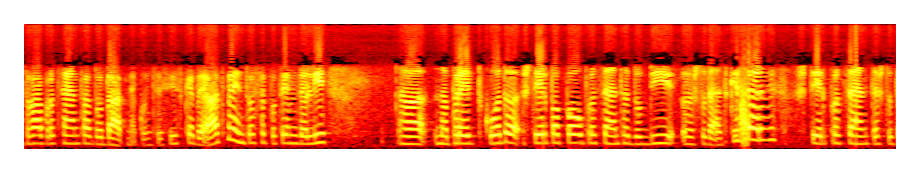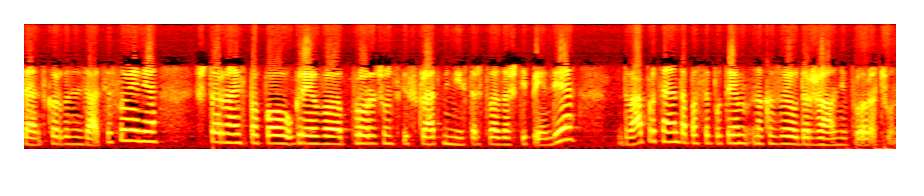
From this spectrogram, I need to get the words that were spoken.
2% dodatne koncesijske dejatve in to se potem deli naprej tako, da 4,5% dobi uh, študentski servis, 4% študentska organizacija Slovenije, 14,5% gre v proračunski sklad ministrstva za štipendije, 2% pa se potem nakazuje v državni proračun.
